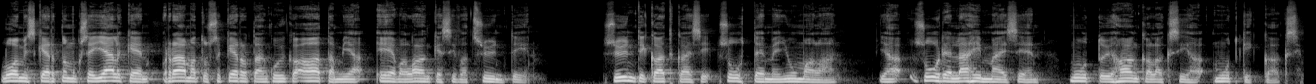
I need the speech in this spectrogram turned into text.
Luomiskertomuksen jälkeen raamatussa kerrotaan, kuinka Aatam ja Eeva lankesivat syntiin. Synti katkaisi suhteemme Jumalaan ja suhde lähimmäiseen muuttui hankalaksi ja mutkikkaaksi.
